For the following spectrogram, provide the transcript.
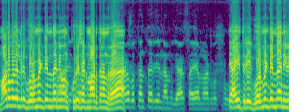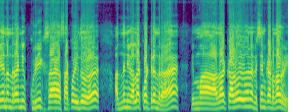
ಮಾಡ್ಬೋದಿಲ್ರಿ ಗೌರ್ಮೆಂಟಿಂದ ನೀವು ಒಂದು ಕುರಿ ಸೆಟ್ ಮಾಡ್ತೀನಂದ್ರ? ಮಾಡ್ಬೇಕಂತಾರ್ರಿ ನಮ್ಗೆ ಯಾರು ಸಹಾಯ ಮಾಡ್ಬೇಕು? ಏ ಐತ್ರಿ ಗೌರ್ಮೆಂಟಿಂದ ನೀವೇನಂದ್ರ ನೀವು ಕುರಿ ಸಾ ಸಾಕೋ ಇದು ಅದನ್ನ ನೀವೆಲ್ಲ ಕೊಟ್ರಿ ಅಂದ್ರ ನಿಮ್ಮ ಆಧಾರ್ ಕಾರ್ಡು ಏನು ರೇಷನ್ ಕಾರ್ಡ್ ಅದಾವ್ರಿ.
